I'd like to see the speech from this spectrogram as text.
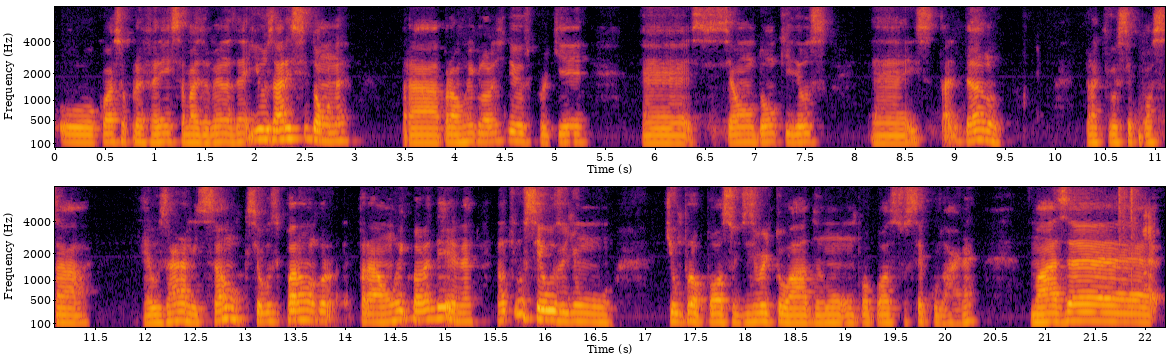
o, qual é a sua preferência, mais ou menos, né, e usar esse dom, né, para a honra e glória de Deus, porque é, se é um dom que Deus é, está lhe dando para que você possa é, usar na missão, que você use para, para a honra e glória dele, né, não que você use de um, de um propósito desvirtuado, um, um propósito secular, né, mas é,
